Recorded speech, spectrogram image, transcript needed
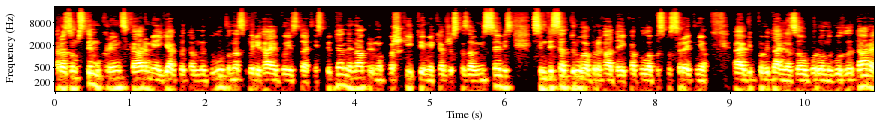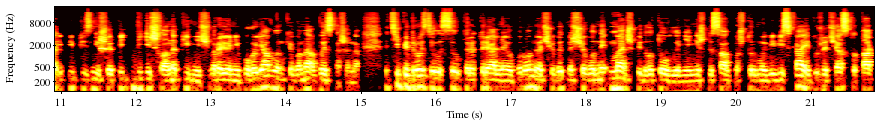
Разом з тим, українська армія, як би там не було, вона зберігає боєздатність. Південний напрямок важкий тим, як я вже сказав, місцевість. 72-га бригада, яка була безпосередньо е, відповідальна за оборону Вугледара, і пізніше пі- відійшла на північ в районі Богоявленки. Вона виснажена. Ці підрозділи сил територіальної оборони, очевидно, що вони менш підготовлені ніж десантно-штурмові війська, і дуже часто так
